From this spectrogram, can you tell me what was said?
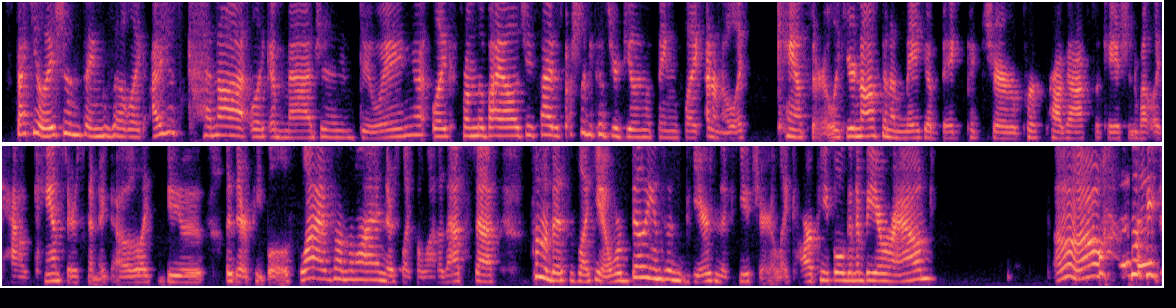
speculation things that like I just cannot like imagine doing like from the biology side especially because you're dealing with things like I don't know like cancer like you're not going to make a big picture pro- prognostication about like how cancer is going to go like you like there are people's lives on the line there's like a lot of that stuff some of this is like you know we're billions of years in the future like are people going to be around I don't know. like,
